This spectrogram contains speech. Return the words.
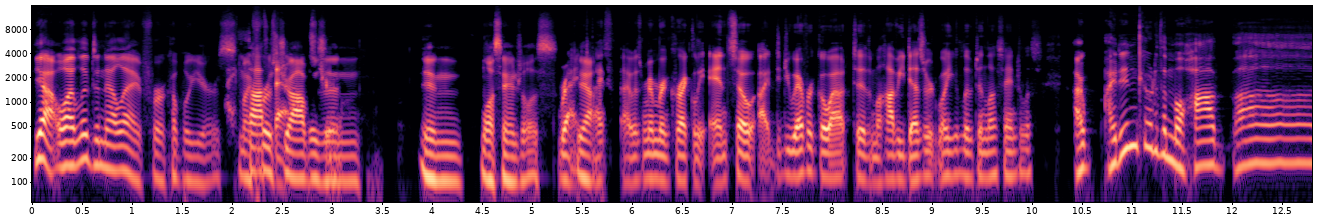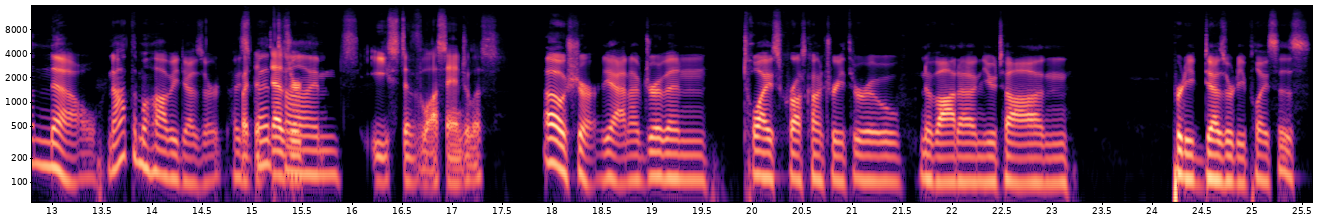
Yeah, well, I lived in L.A. for a couple of years. I My first job was was in in Los Angeles. Right. Yeah. I, I was remembering correctly. And so, uh, did you ever go out to the Mojave Desert while you lived in Los Angeles? I I didn't go to the Mojave. Uh, no, not the Mojave Desert. I But the spent desert- time. East of Los Angeles. Oh, sure, yeah, and I've driven twice cross country through Nevada and Utah and pretty deserty places.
